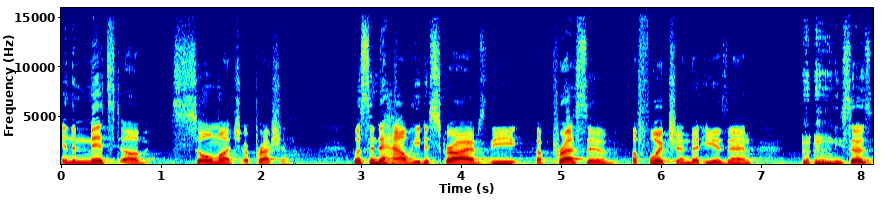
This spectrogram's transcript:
in the midst of so much oppression. Listen to how he describes the oppressive affliction that he is in. he says,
